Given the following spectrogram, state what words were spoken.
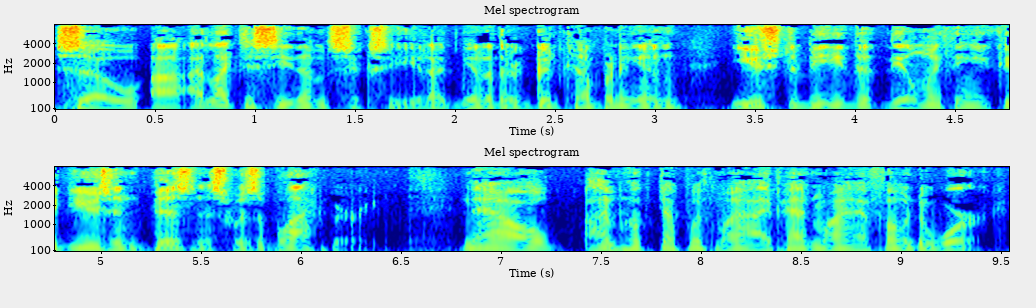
So, uh, I'd like to see them succeed. I, you know, they're a good company and used to be that the only thing you could use in business was a BlackBerry. Now, I'm hooked up with my iPad and my iPhone to work.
